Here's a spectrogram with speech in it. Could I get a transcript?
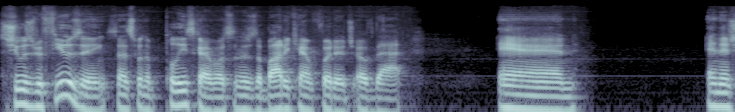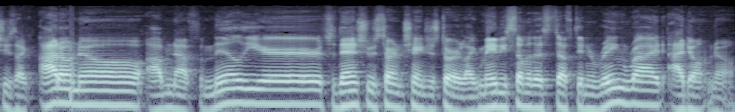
She was refusing. So that's when the police guy was, and there's the body cam footage of that. And and then she's like, I don't know. I'm not familiar. So then she was starting to change the story. Like maybe some of this stuff didn't ring right. I don't know.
